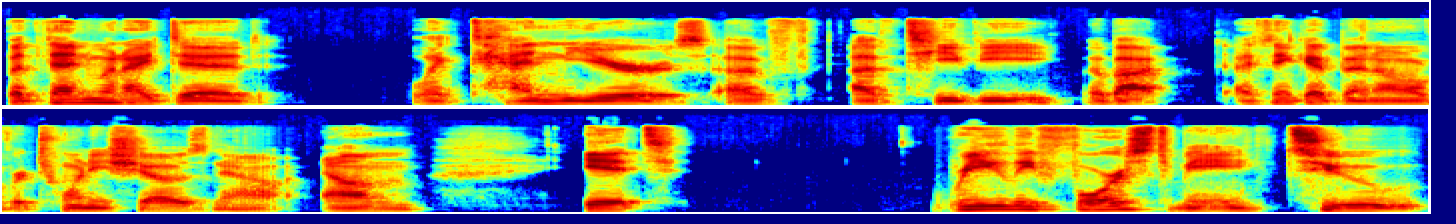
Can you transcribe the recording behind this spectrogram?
But then when I did like 10 years of of TV, about I think I've been on over 20 shows now. Um, it really forced me to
